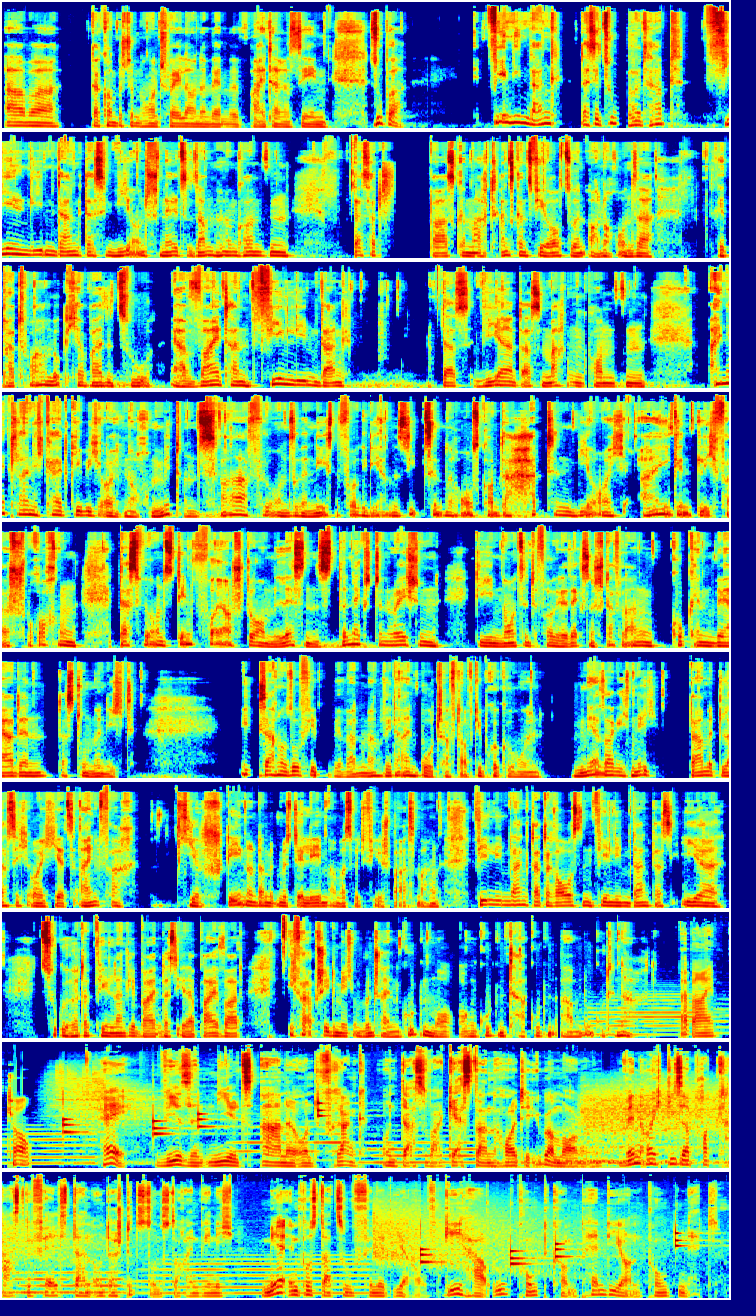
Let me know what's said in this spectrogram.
Aber da kommt bestimmt noch ein Trailer und dann werden wir weiteres sehen. Super. Vielen lieben Dank, dass ihr zugehört habt. Vielen lieben Dank, dass wir uns schnell zusammenhören konnten. Das hat Spaß gemacht, ganz, ganz viel rauszuhören. Auch noch unser Repertoire möglicherweise zu erweitern. Vielen lieben Dank, dass wir das machen konnten. Eine Kleinigkeit gebe ich euch noch mit und zwar für unsere nächste Folge, die am 17. rauskommt. Da hatten wir euch eigentlich versprochen, dass wir uns den Feuersturm Lessons The Next Generation, die 19. Folge der sechsten Staffel angucken werden. Das tun wir nicht. Ich sage nur so viel, wir werden mal wieder einen Botschafter auf die Brücke holen. Mehr sage ich nicht damit lasse ich euch jetzt einfach hier stehen und damit müsst ihr leben, aber es wird viel Spaß machen. Vielen lieben Dank da draußen, vielen lieben Dank, dass ihr zugehört habt, vielen Dank ihr beiden, dass ihr dabei wart. Ich verabschiede mich und wünsche einen guten Morgen, guten Tag, guten Abend und gute Nacht. Bye bye. Ciao. Hey, wir sind Nils, Arne und Frank und das war gestern, heute, übermorgen. Wenn euch dieser Podcast gefällt, dann unterstützt uns doch ein wenig. Mehr Infos dazu findet ihr auf ghu.compendion.net.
